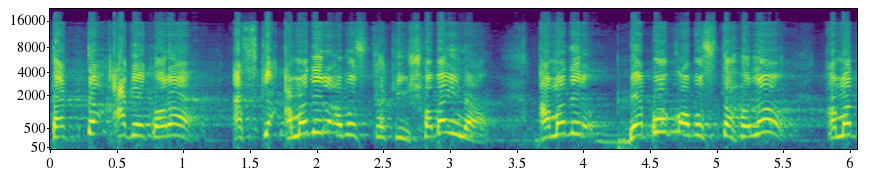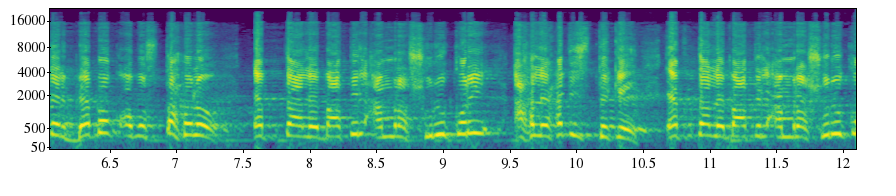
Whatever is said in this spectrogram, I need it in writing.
তারটা আগে করা। আজকে আমাদের অবস্থা কি? সবাই না। আমাদের ব্যাপক অবস্থা হলো, আমাদের ব্যাপক অবস্থা হলো এফতালে বাতিল আমরা শুরু করি আহলে হাদিস থেকে। এফতালে বাতিল আমরা শুরু করি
